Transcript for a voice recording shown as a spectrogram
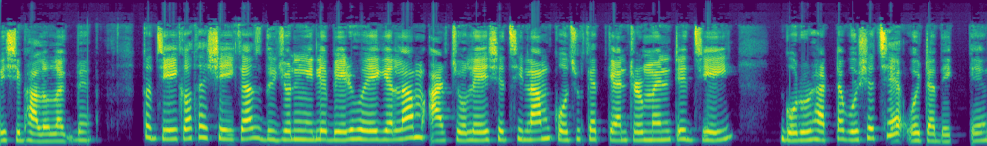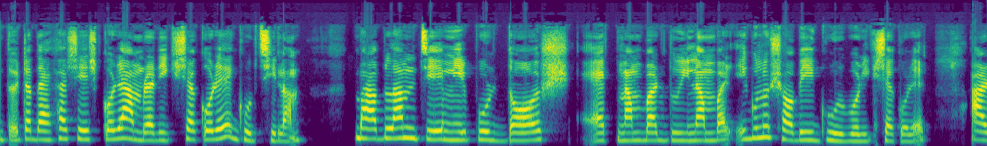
বেশি ভালো লাগবে। তো যেই কথা সেই কাজ দুজন মিলে বের হয়ে গেলাম আর চলে এসেছিলাম কচুক্ষেত ক্যান্টনমেন্টে যেই গরুর হাটটা বসেছে, ওইটা দেখতে। তো এটা দেখা শেষ করে আমরা রিক্সা করে ঘুরছিলাম। ভাবলাম যে মিরপুর দশ, এক নাম্বার, দুই নাম্বার, এগুলো সবই ঘুরবো রিক্সা করে। আর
